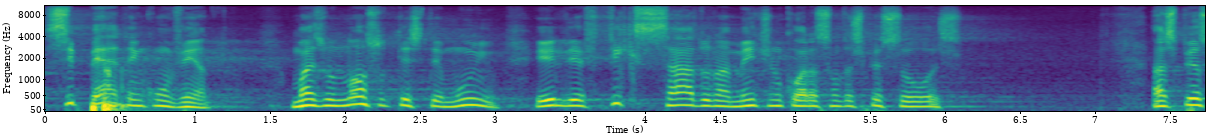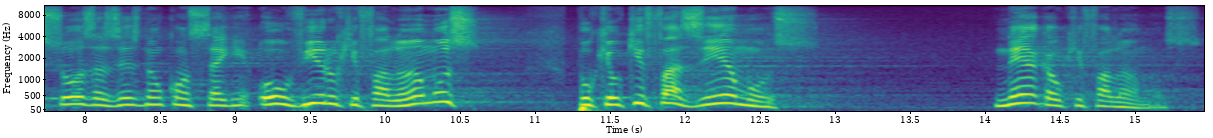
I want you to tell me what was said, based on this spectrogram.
se perdem com o vento, mas o nosso testemunho, ele é fixado na mente e no coração das pessoas. As pessoas às vezes não conseguem ouvir o que falamos, porque o que fazemos nega o que falamos.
